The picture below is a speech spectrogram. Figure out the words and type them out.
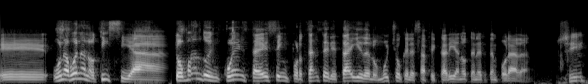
eh, una buena noticia, tomando en cuenta ese importante detalle de lo mucho que les afectaría no tener temporada. Sí,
